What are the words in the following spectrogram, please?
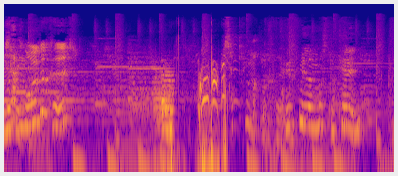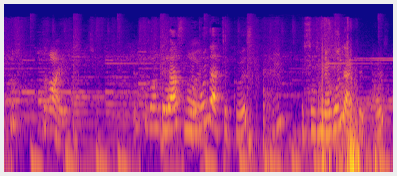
Ich hab null gekillt. Ich hab niemanden gekillt. Wie viele musst du killen? Noch drei. Hm? Ist das eine 100 Quiz? Ist das eine 100 Quiz?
